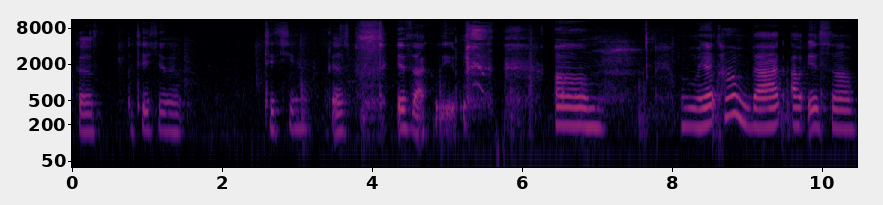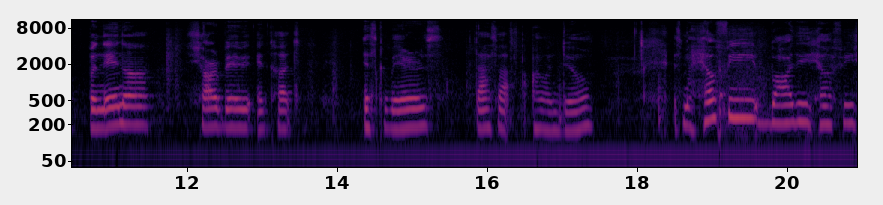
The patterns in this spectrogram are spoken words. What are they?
because the teacher teaching because exactly. um, when I come back, I'll eat some banana, strawberry, and cut in squares. That's what I will do. It's my healthy body, healthy.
